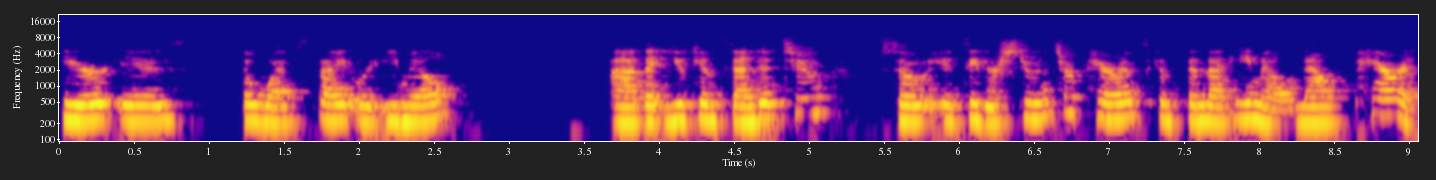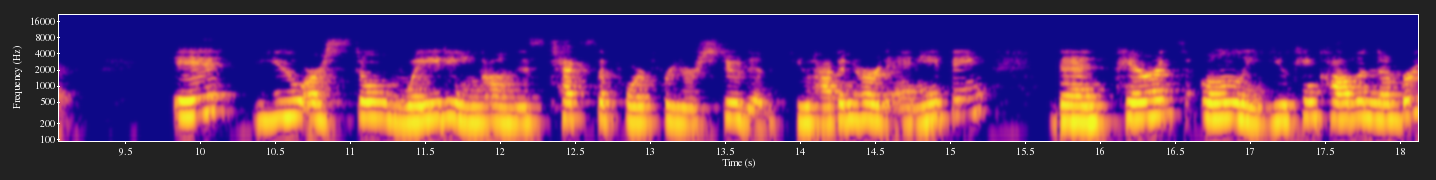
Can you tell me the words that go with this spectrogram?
Here is the website or email uh, that you can send it to. So it's either students or parents can send that email. Now, parents, if you are still waiting on this tech support for your students, you haven't heard anything, then parents only, you can call the number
